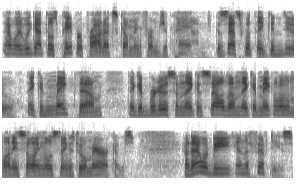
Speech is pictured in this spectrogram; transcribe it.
That way we got those paper products coming from Japan because that's what they could do. They could make them, they could produce them, they could sell them, they could make a little money selling those things to Americans. And that would be in the 50s.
